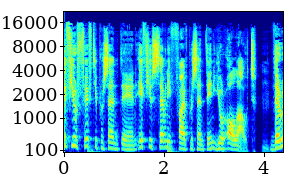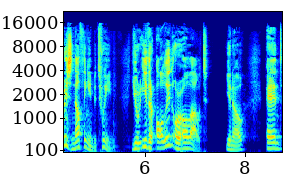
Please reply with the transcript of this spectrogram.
If you're 50% in, if you're 75% in, you're all out. Mm. There is nothing in between. You're either all in or all out, you know? And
